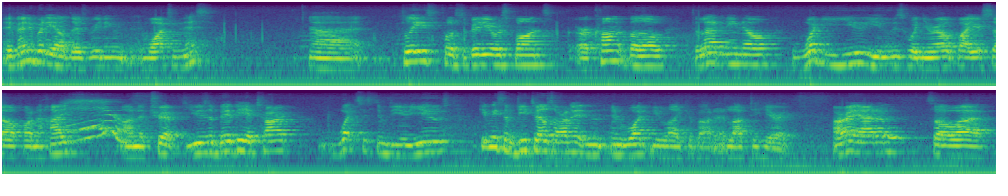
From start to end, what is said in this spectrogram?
if anybody out there is reading, watching this, uh, please post a video response or a comment below to let me know what do you use when you're out by yourself on a hike, on a trip. Do you use a bivy, a tarp? What system do you use? Give me some details on it and, and what you like about it. I'd love to hear it. All right, Adam. So uh,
